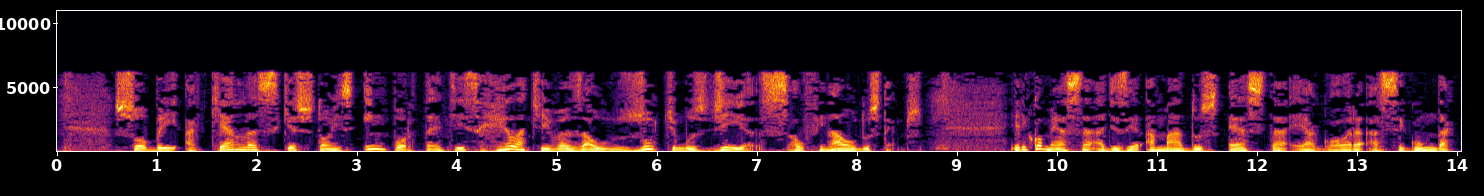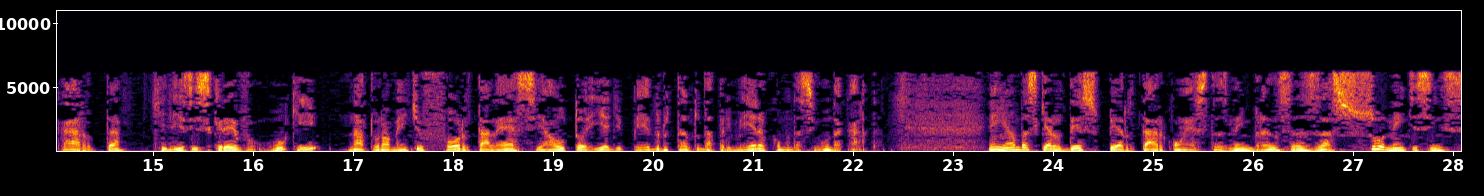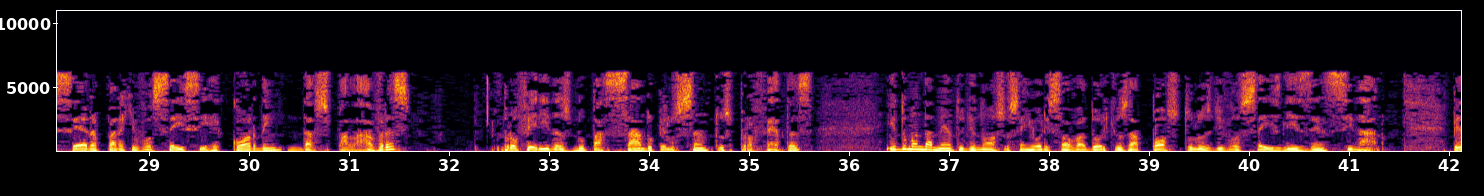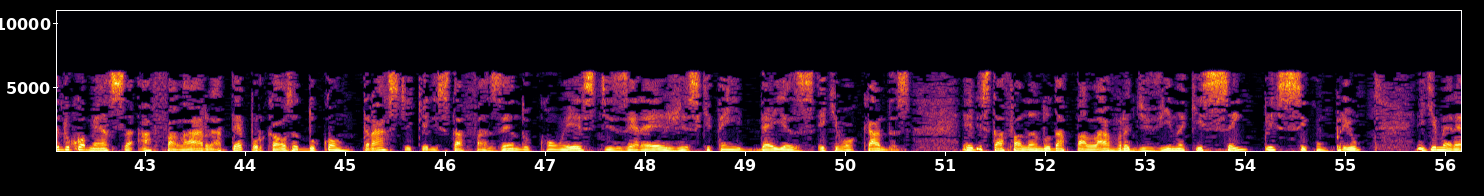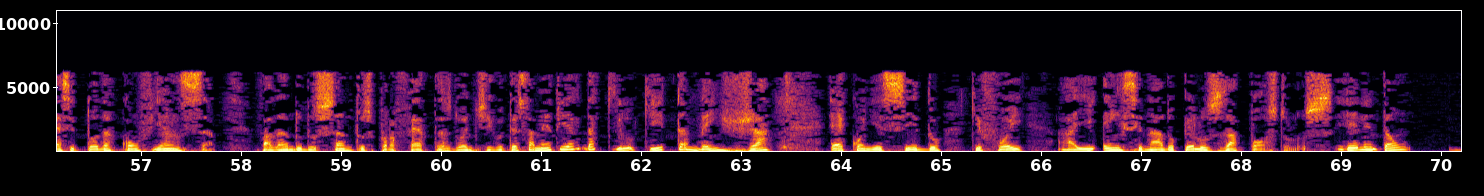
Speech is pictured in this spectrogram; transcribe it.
sobre aquelas questões importantes relativas aos últimos dias, ao final dos tempos. Ele começa a dizer, amados, esta é agora a segunda carta que lhes escrevo, o que naturalmente fortalece a autoria de Pedro, tanto da primeira como da segunda carta. Em ambas quero despertar com estas lembranças a sua mente sincera para que vocês se recordem das palavras proferidas no passado pelos santos profetas e do mandamento de nosso Senhor e Salvador que os apóstolos de vocês lhes ensinaram. Pedro começa a falar, até por causa do contraste que ele está fazendo com estes hereges que têm ideias equivocadas, ele está falando da palavra divina que sempre se cumpriu e que merece toda confiança, falando dos santos profetas do Antigo Testamento e é daquilo que também já é conhecido, que foi aí ensinado pelos apóstolos. Ele então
